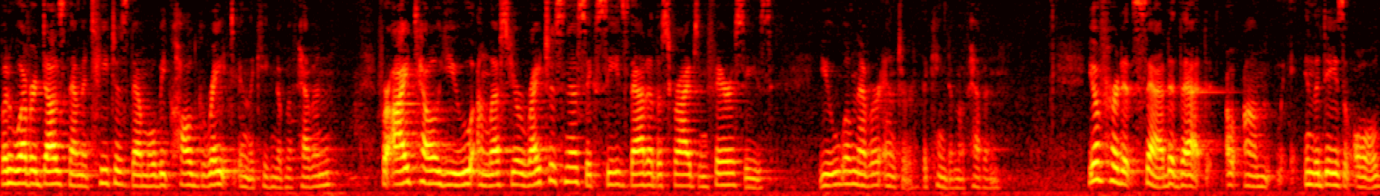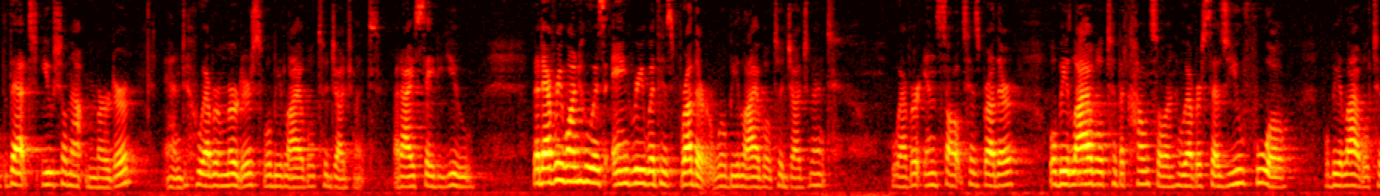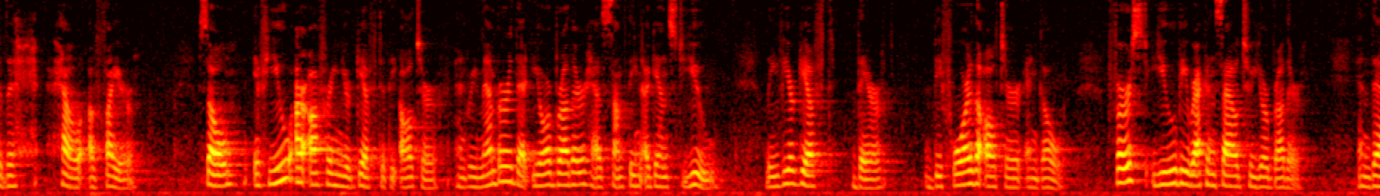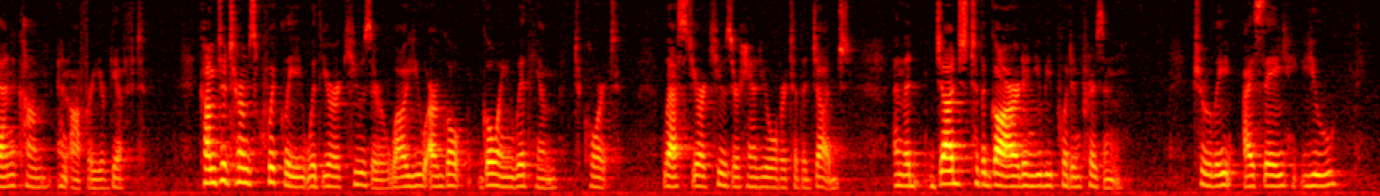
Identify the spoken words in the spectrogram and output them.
But whoever does them and teaches them will be called great in the kingdom of heaven. For I tell you, unless your righteousness exceeds that of the scribes and Pharisees, you will never enter the kingdom of heaven. You have heard it said that um, in the days of old that you shall not murder, and whoever murders will be liable to judgment. But I say to you that everyone who is angry with his brother will be liable to judgment. Whoever insults his brother will be liable to the council, and whoever says, You fool, will be liable to the hell of fire. So, if you are offering your gift at the altar and remember that your brother has something against you, leave your gift there before the altar and go. First, you be reconciled to your brother, and then come and offer your gift. Come to terms quickly with your accuser while you are go- going with him to court, lest your accuser hand you over to the judge, and the judge to the guard, and you be put in prison. Truly, I say, you,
